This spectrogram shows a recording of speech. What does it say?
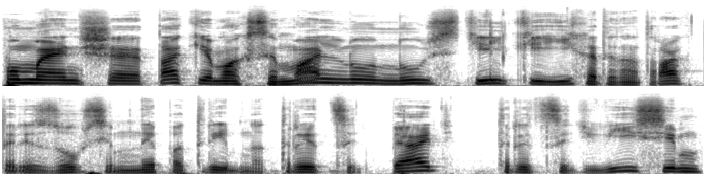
поменше, так і максимальну, ну стільки їхати на тракторі зовсім не потрібно. 35, 38,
